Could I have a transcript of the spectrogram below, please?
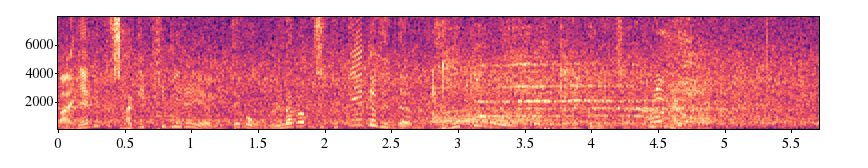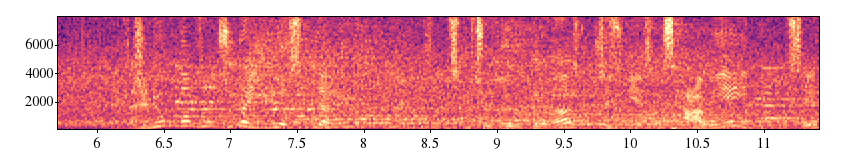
만약에 또 자기 PB를 연령대가 올라가면서 또 깨게 된다면 그것도 아. 정말 대단한 기록이잖아요. 그럼요. 네, 네. 김용남 선수가 2위였습니다. 32초 이후 그러나 전체 순위에서 4위에 있는 모습.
